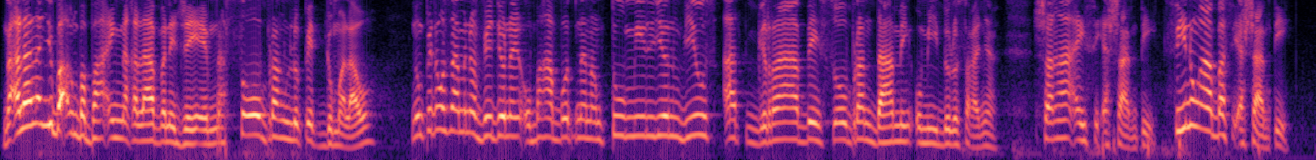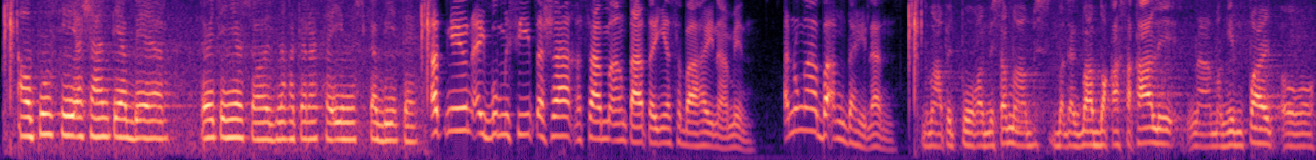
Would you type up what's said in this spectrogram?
Naalala niyo ba ang babaeng nakalaban ni JM na sobrang lupit gumalaw? Nung pinost namin ng video na yun, umabot na ng 2 million views at grabe, sobrang daming umidolo sa kanya. Siya nga ay si Ashanti. Sino nga ba si Ashanti? Ako po si Ashanti Aber, 13 years old, nakatira sa Imus, Cavite. At ngayon ay bumisita siya kasama ang tatay niya sa bahay namin. Ano nga ba ang dahilan? Lumapit po kami sa MABS, ba- nagbabaka sakali na maging part o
